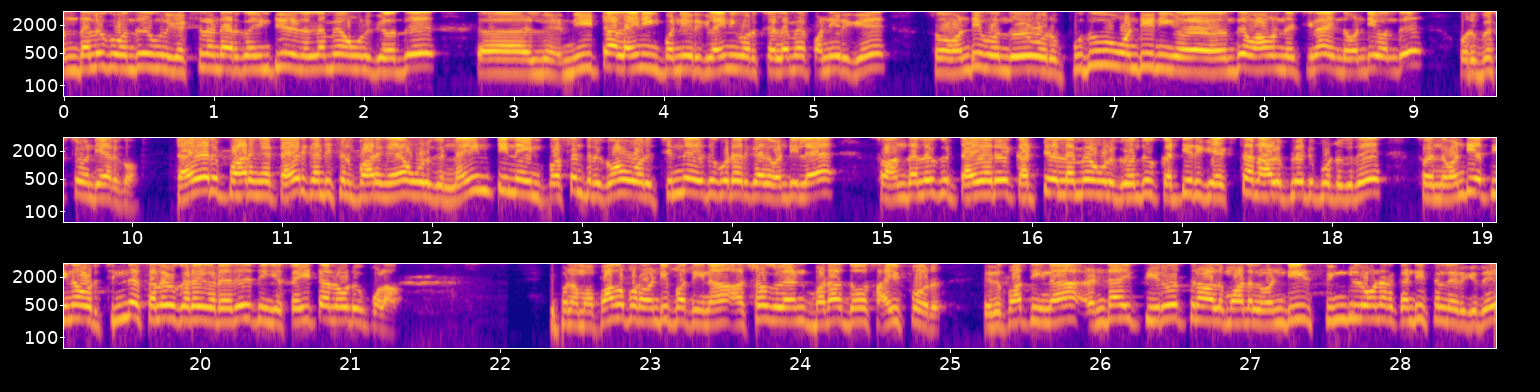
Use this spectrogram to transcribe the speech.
அந்த அளவுக்கு வந்து உங்களுக்கு எக்ஸலண்டா இருக்கும். இன்டீரியர் எல்லாமே உங்களுக்கு வந்து நீட்டா லைனிங் பண்ணிருக்கு லைனிங் ஒர்க்ஸ் எல்லாமே பண்ணிருக்கு ஸோ வண்டி வந்து ஒரு புது வண்டி நீங்க வந்து வாங்கணும்னு வச்சீங்கன்னா இந்த வண்டி வந்து ஒரு பெஸ்ட் வண்டியா இருக்கும். டயர் பாருங்க டயர் கண்டிஷன் பாருங்க. உங்களுக்கு நைன்டி நைன் பர்சன்ட் இருக்கும். ஒரு சின்ன இது கூட இருக்காது வண்டியில. ஸோ அந்த அளவுக்கு டயரு கட்டு எல்லாமே உங்களுக்கு வந்து கட்டி இருக்கு எக்ஸ்ட்ரா நாலு பிளேட் போட்டுருக்குது. ஸோ இந்த வண்டி பார்த்தீங்கன்னா ஒரு சின்ன செலவு கிடையாது கிடையாது. நீங்க ஸ்ட்ரைட்டா லோடுக்கு போகலாம் இப்போ நம்ம பார்க்க போற வண்டி பாத்தீங்கன்னா அசோக் லேண்ட் படா தோஸ் ஐ ஃபோர் இது பாத்தீங்கன்னா ரெண்டாயிரத்தி இருபத்தி நாலு மாடல் வண்டி சிங்கிள் ஓனர் கண்டிஷன்ல இருக்குது.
